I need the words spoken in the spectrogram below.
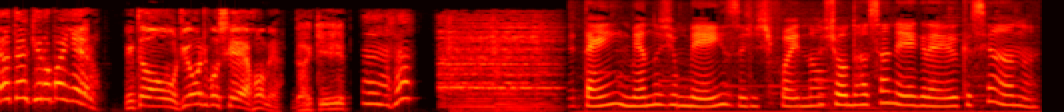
eu tenho que ir no banheiro. Então, de onde você é, Homer? Daqui. Uhum. Tem menos de um mês a gente foi no show do Raça Negra, eu e Cassiano.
